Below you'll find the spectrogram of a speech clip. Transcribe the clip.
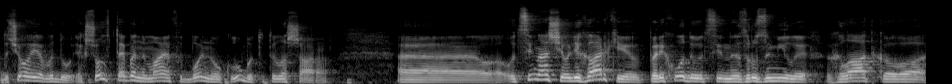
До чого я веду? Якщо в тебе немає футбольного клубу, то ти лошара. Е, оці наші олігархи, переходи оці незрозуміли Гладкого,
